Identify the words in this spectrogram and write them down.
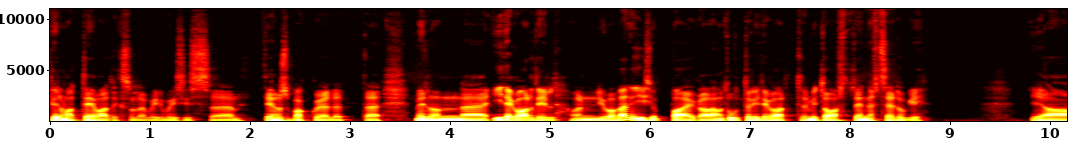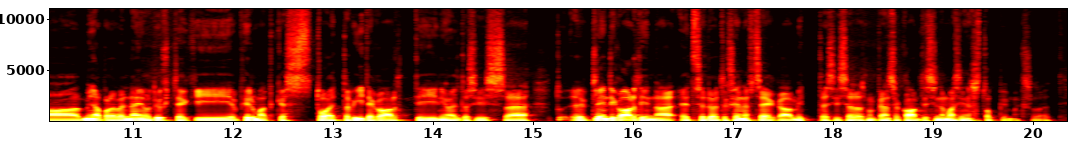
firmad teevad, eks ole, või, või siis äh, teenusepakkujad, et meil on ID-kaardil on juba päris jupp aega, vähemalt uutel ID-kaartidel mitu aastat NFC tugi ja mina pole veel näinud ühtegi firmat, kes toetab ID-kaarti nii-öelda siis äh, kliendikaardina, et see töötaks NFC-ga, mitte siis selles, ma pean selle kaardi sinna masinasse toppima, eks ole, et.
